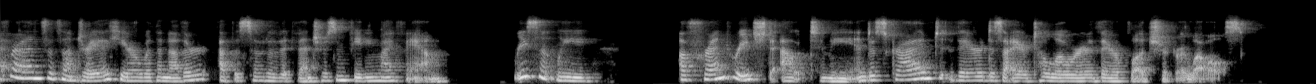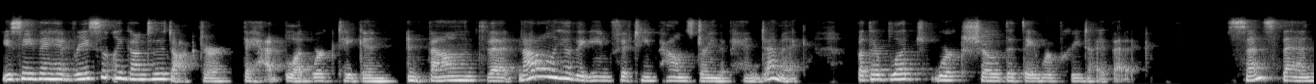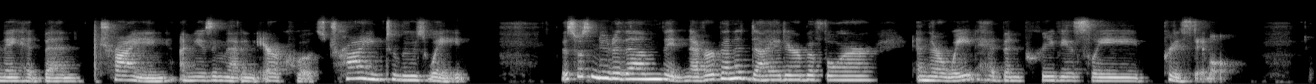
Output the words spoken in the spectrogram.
Hi, friends. It's Andrea here with another episode of Adventures in Feeding My Fam. Recently, a friend reached out to me and described their desire to lower their blood sugar levels. You see, they had recently gone to the doctor, they had blood work taken, and found that not only had they gained 15 pounds during the pandemic, but their blood work showed that they were pre diabetic. Since then, they had been trying, I'm using that in air quotes, trying to lose weight. This was new to them. They'd never been a dieter before, and their weight had been previously pretty stable.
